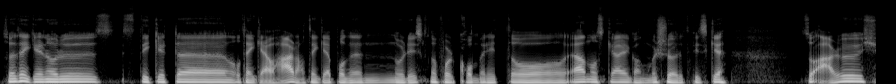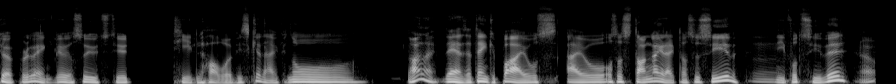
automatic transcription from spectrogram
Så jeg tenker når du stikker til Nå tenker jeg jo her, da. Tenker jeg på den nordisk. Når folk kommer hit og Ja, nå skal jeg i gang med sjøørretfiske. Så du, kjøper du egentlig også utstyr til havårfiske. Det er jo ikke noe Nei, nei. Det eneste jeg tenker på, er jo, er jo også stang er greit, klasse syv. Ni fot syver. Ja.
